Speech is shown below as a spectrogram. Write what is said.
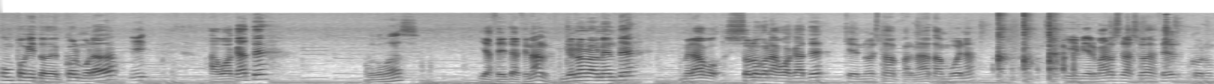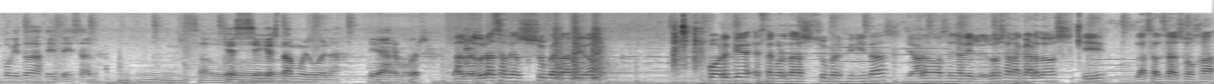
un poquito de col morada y aguacate ¿Algo más? y aceite al final. Yo normalmente me la hago solo con aguacate, que no está para nada tan buena. Y mi hermano se la suele hacer con un poquito de aceite y sal, sabor. que sí que está muy buena. Y a remover. Las verduras se hacen súper rápido porque están cortadas súper finitas y ahora vamos a añadirle los anacardos y la salsa de soja.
